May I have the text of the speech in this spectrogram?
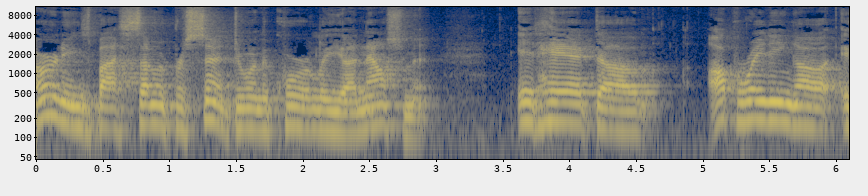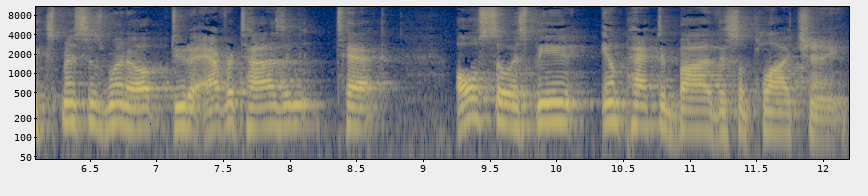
earnings by 7% during the quarterly announcement. It had uh, operating uh, expenses went up due to advertising, tech. Also, it's being impacted by the supply chain.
